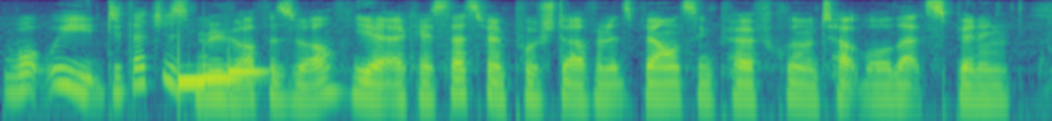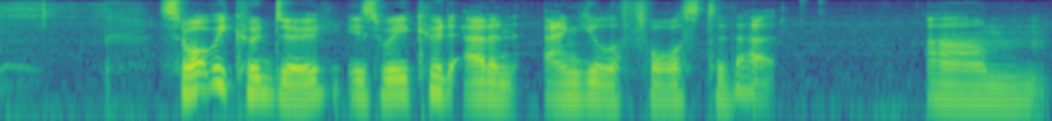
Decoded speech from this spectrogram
what we did that just move up as well? Yeah, okay, so that's been pushed up and it's balancing perfectly on top while that's spinning. So what we could do is we could add an angular force to that. Um,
